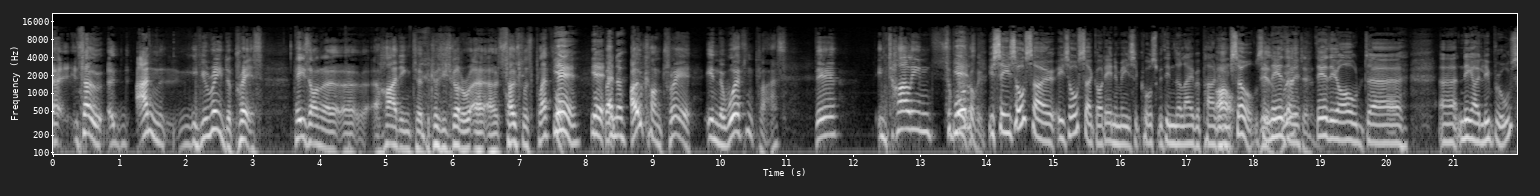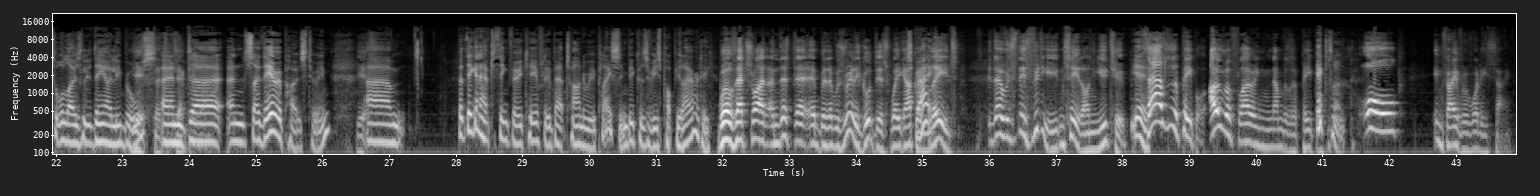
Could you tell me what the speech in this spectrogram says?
uh, so, uh, un, if you read the press, he's on a, a, a hiding to because he's got a, a, a socialist platform. Yeah, yeah, But and, au contraire, in the working class, they're entirely in support Yes. of him. You see, he's also he's also got enemies, of course, within the Labor Party Oh, themselves, they're and the they're the enemies. they're the old uh, uh, neoliberals, all those li- neoliberals, Yes, that's and exactly uh, and so they're opposed to him. Yes. Um, but they're going to have to think very carefully about trying to replace him because of his popularity. Well, that's right, and that, uh, but it was really good this week up in. Leeds. There was this video; you can see it on YouTube. Yeah. thousands of people, overflowing numbers of people, Excellent. all in favour of what he's saying.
